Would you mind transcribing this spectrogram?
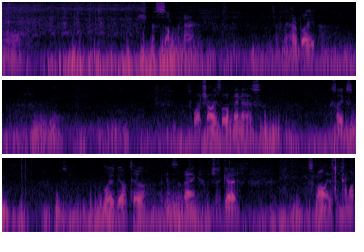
Oh. Missed something there. Definitely had a bite. Watching all these little minnows. Looks like some, some bluegill too against the bank, which is good. Smallies will come up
